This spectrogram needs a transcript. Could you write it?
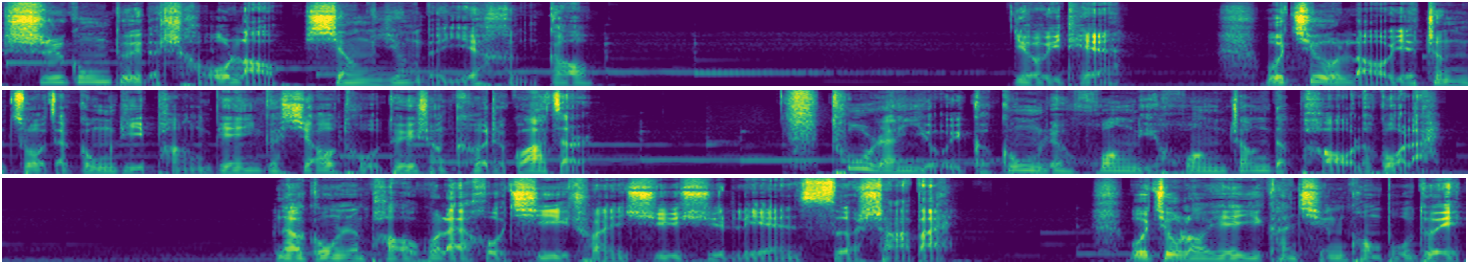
施工队的酬劳相应的也很高。有一天。我舅姥爷正坐在工地旁边一个小土堆上嗑着瓜子儿，突然有一个工人慌里慌张地跑了过来。那工人跑过来后气喘吁吁，脸色煞白。我舅姥爷一看情况不对，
